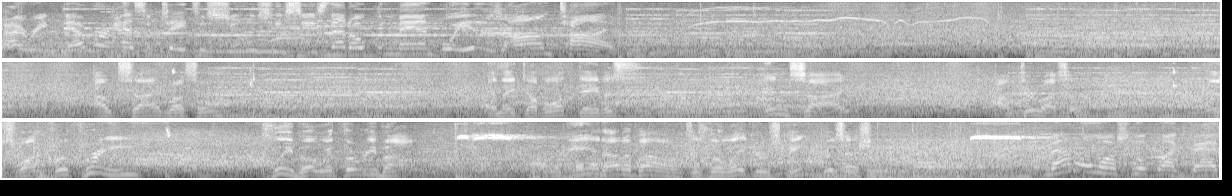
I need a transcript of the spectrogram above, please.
Kyrie never hesitates. As soon as he sees that open man, boy, it is on time. Outside Russell. And they double up Davis. Inside. Out to Russell. This one for three. Kleber with the rebound. And out of bounds as the Lakers gain possession. That almost looked like bad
